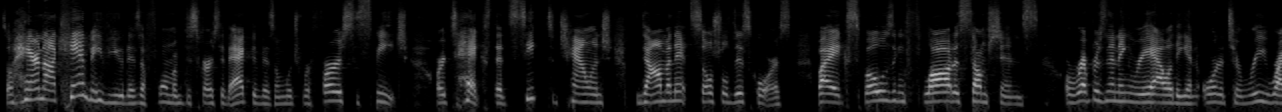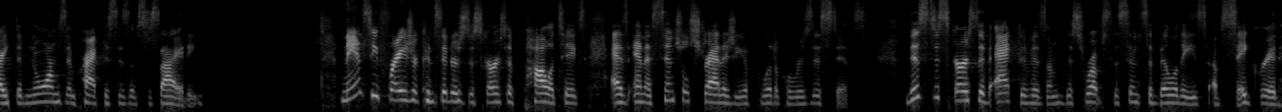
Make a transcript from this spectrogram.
So hair now can be viewed as a form of discursive activism, which refers to speech or text that seek to challenge dominant social discourse by exposing flawed assumptions or representing reality in order to rewrite the norms and practices of society. Nancy Fraser considers discursive politics as an essential strategy of political resistance. This discursive activism disrupts the sensibilities of sacred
